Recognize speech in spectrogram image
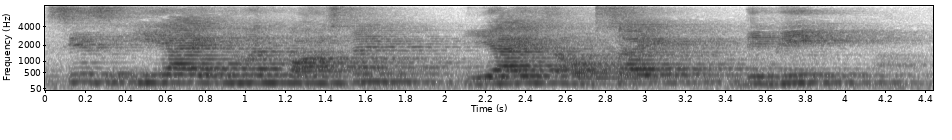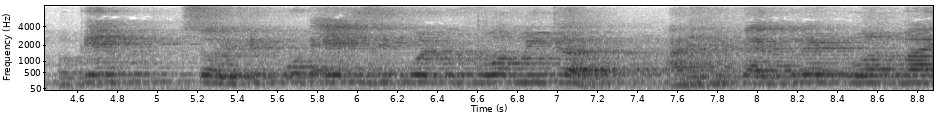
since EI given constant, EI is outside the beam. Okay. So if you put L is equal to 4 meter, And if you calculate 12 by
